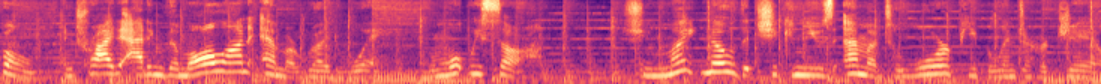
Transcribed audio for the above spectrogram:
phone and tried adding them all on Emma right away. From what we saw, she might know that she can use Emma to lure people into her jail.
